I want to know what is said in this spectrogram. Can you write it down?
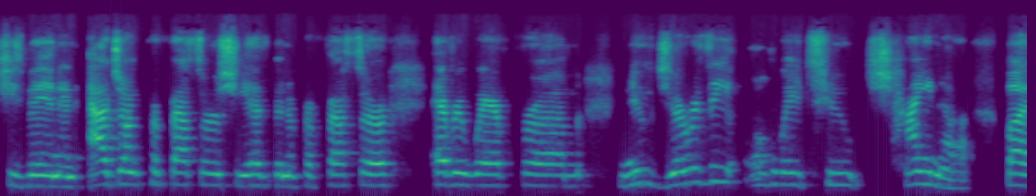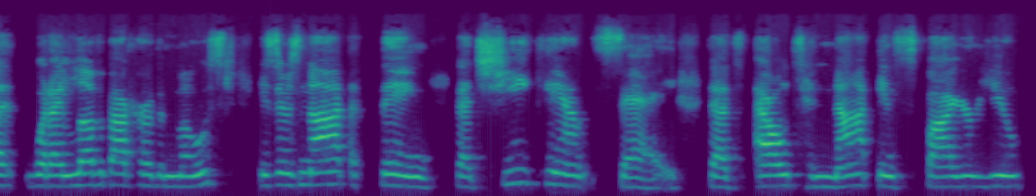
She's been an adjunct professor. She has been a professor everywhere from New Jersey all the way to China. But what I love about her the most is there's not a thing that she can't say that's out to not inspire you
